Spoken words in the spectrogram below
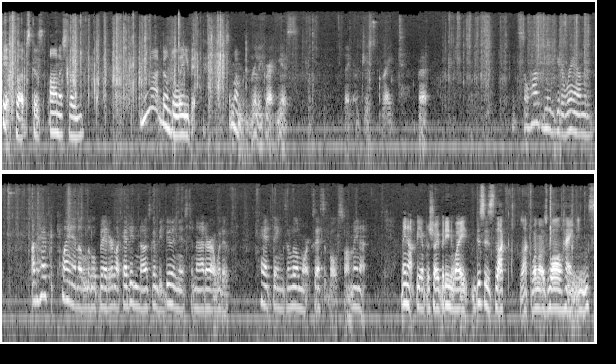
kit clubs, because honestly, you're not going to believe it. Some of them are really great, yes. They are just great, but it's so hard for me to get around, and I'd have to plan a little better, like I didn't know I was going to be doing this tonight, or I would have had things a little more accessible, so I may not may not be able to show you, but anyway, this is like like one of those wall hangings.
